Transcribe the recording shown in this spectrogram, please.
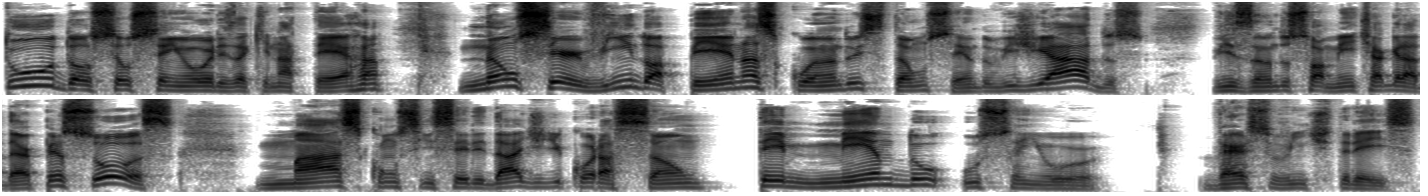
tudo aos seus senhores aqui na terra, não servindo apenas quando estão sendo vigiados, visando somente agradar pessoas, mas com sinceridade de coração, temendo o Senhor. Verso 23.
